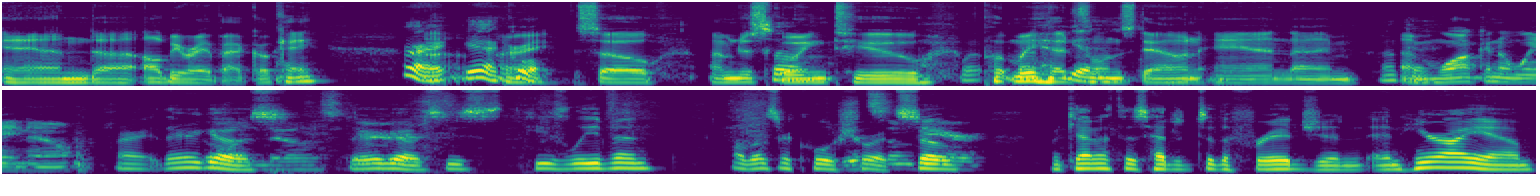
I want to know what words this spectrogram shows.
and uh, I'll be right back. Okay. All right. Uh, yeah. all Cool. right. So I'm just So, going to what- put my what have you got? headphones down, and I'm Okay. I'm walking away now. All right. There he Going goes. There he goes. He's he's leaving. Oh, those are cool Get shorts. So. beer. McKenneth is headed to the fridge, and and here I am,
